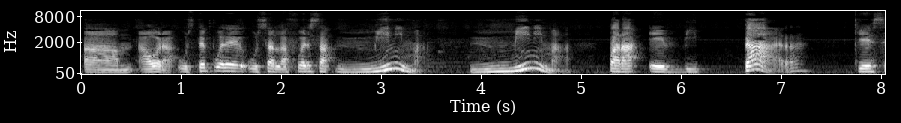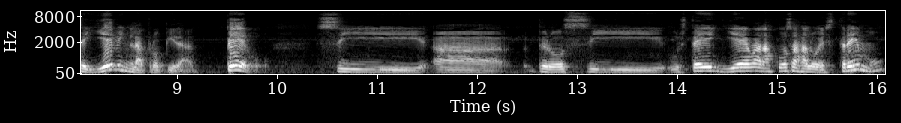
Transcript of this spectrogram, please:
Ahora, usted puede usar la fuerza mínima, mínima, para evitar que se lleven la propiedad. Pero si, ah, pero si usted lleva las cosas a lo extremo,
